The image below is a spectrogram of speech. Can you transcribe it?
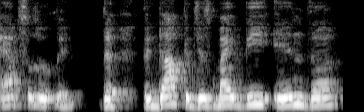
Absolutely. The the doctor just might be in the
